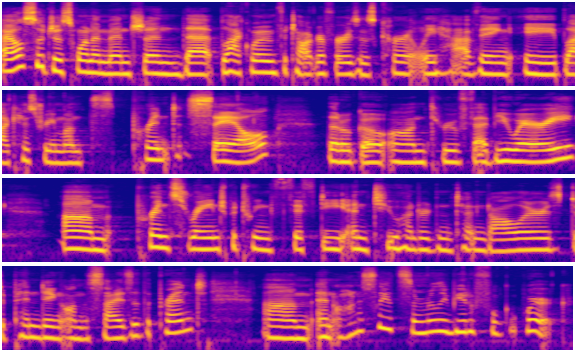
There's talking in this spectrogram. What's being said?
I also just want to mention that Black Women Photographers is currently having a Black History Month print sale that'll go on through February. Um, prints range between fifty and two hundred and ten dollars, depending on the size of the print. Um, and honestly, it's some really beautiful work.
